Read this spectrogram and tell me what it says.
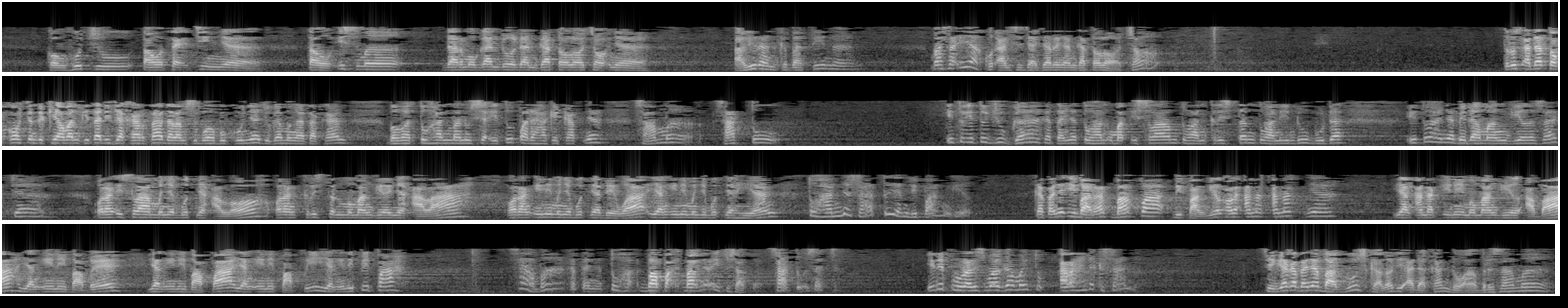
Konghucu, Tao Te Chingnya, Taoisme, Darmo Gandul dan Gatolocoknya, aliran kebatinan. Masa iya Quran sejajar dengan Gatolocok? Terus ada tokoh cendekiawan kita di Jakarta dalam sebuah bukunya juga mengatakan bahwa Tuhan manusia itu pada hakikatnya sama, satu. Itu-itu juga katanya Tuhan umat Islam, Tuhan Kristen, Tuhan Hindu, Buddha. Itu hanya beda manggil saja. Orang Islam menyebutnya Allah, orang Kristen memanggilnya Allah, orang ini menyebutnya dewa, yang ini menyebutnya hiang. Tuhannya satu yang dipanggil. Katanya ibarat bapak dipanggil oleh anak-anaknya. Yang anak ini memanggil abah, yang ini babe, yang ini bapak, yang ini papi, yang ini pipah. Sama katanya Tuhan, bapak bapaknya itu satu, satu saja. Ini pluralisme agama itu arahnya ke sana. Sehingga katanya bagus kalau diadakan doa bersama.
